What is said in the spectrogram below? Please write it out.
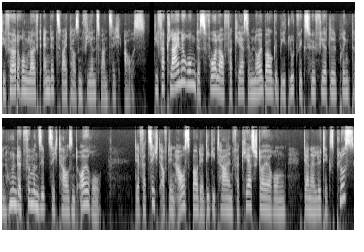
Die Förderung läuft Ende 2024 aus. Die Verkleinerung des Vorlaufverkehrs im Neubaugebiet Ludwigshöhviertel bringt 175.000 Euro. Der Verzicht auf den Ausbau der digitalen Verkehrssteuerung, der Analytics Plus,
